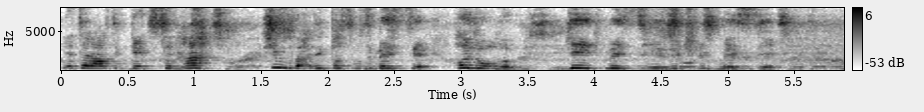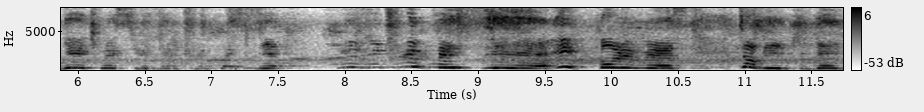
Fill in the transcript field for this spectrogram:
Yeter artık geçsin. ha. Şimdi verdik pasımızı Messi. Hadi oğlum. Genç Messi, 103'lük Messi. Genç Messi, 103'lük Messi. 103'lük Messi. İlk golümüz. Tabii ki genç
